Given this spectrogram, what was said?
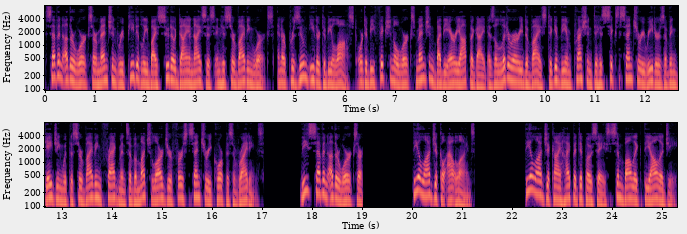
seven other works are mentioned repeatedly by Pseudo-Dionysius in his surviving works, and are presumed either to be lost or to be fictional works mentioned by the Areopagite as a literary device to give the impression to his 6th-century readers of engaging with the surviving fragments of a much larger 1st-century corpus of writings. These seven other works are Theological Outlines Theologicae Hypotyposes Symbolic Theology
